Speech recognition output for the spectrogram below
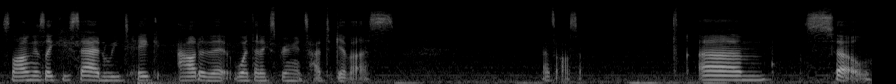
As long as, like you said, we take out of it what that experience had to give us. That's awesome. Um, so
